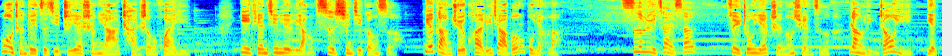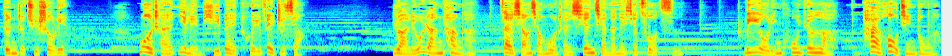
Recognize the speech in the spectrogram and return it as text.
墨尘对自己职业生涯产生了怀疑，一天经历两次心肌梗死，也感觉快离驾崩不远了。思虑再三，最终也只能选择让李昭仪也跟着去狩猎。墨尘一脸疲惫颓废之相。阮流然看看，再想想墨尘先前的那些措辞，李有林哭晕了，太后惊动了，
